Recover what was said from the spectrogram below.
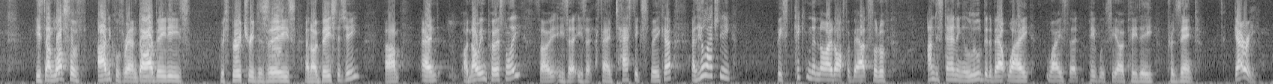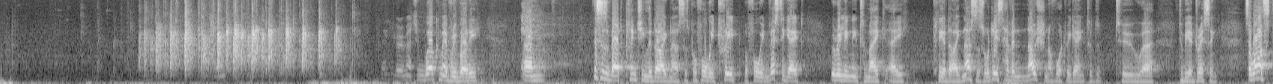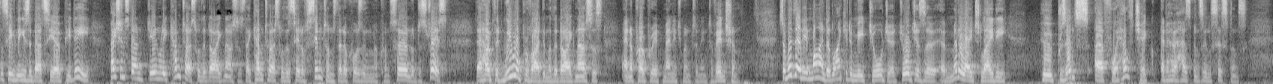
He's done lots of articles around diabetes, respiratory disease, and obesity. Um, and I know him personally, so he's a, he's a fantastic speaker, and he'll actually be kicking the night off about sort of understanding a little bit about way, ways that people with COPD present. Gary. Thank you very much and welcome everybody. Um, this is about clinching the diagnosis. Before we treat, before we investigate, we really need to make a clear diagnosis or at least have a notion of what we're going to, to, uh, to be addressing. So whilst this evening is about COPD, patients don't generally come to us with a diagnosis. They come to us with a set of symptoms that are causing them a concern or distress, they hope that we will provide them with a diagnosis and appropriate management and intervention. So, with that in mind, I'd like you to meet Georgia. Georgia's a, a middle aged lady who presents uh, for a health check at her husband's insistence.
